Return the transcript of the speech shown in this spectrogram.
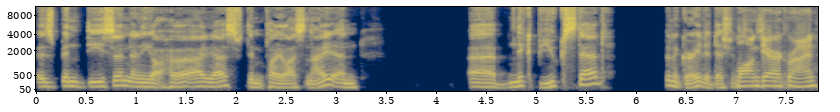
has been decent, and he got hurt. I guess didn't play last night. And uh, Nick Bjugstad been a great addition. Long Derek Ryan.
